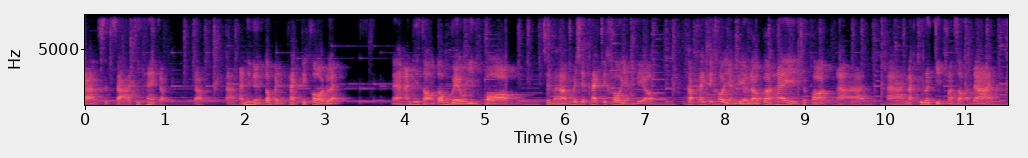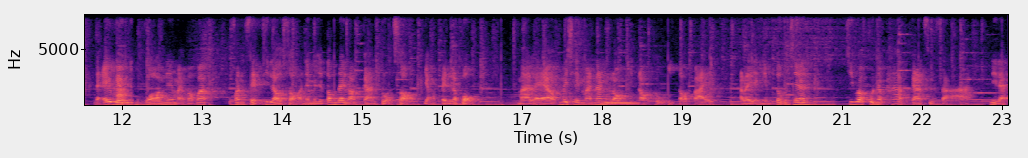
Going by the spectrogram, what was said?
การศึกษาที่ให้กับกับอันที่หนึ่งต้องเป็น practical ด้วย นะอันที่สองต้อง well informed ใช่ไหมครับไม่ใช่ practical อย่างเดียว ถ้า practical อย่างเดียวเราก็ให้เฉพาะอ่าอ่านักธุรกิจมาสอนได้ แต่ไอ้ well informed เนี่ยหมายความว่าคอนเซ็ปที่เราสอนเนี่ยมันจะต้องได้รับการตรวจสอบอย่างเป็นระบบมาแล้วไม่ใช่มานั่งลองผิดลองถูกอีกต่อไป อะไรอย่างนี้เป็นต้นเพราะฉะนั้นคิดว่าคุณภาพการศึกษานี่แหละ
